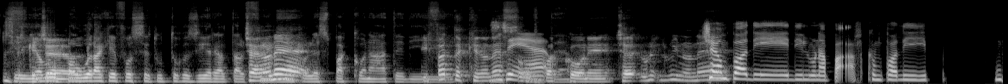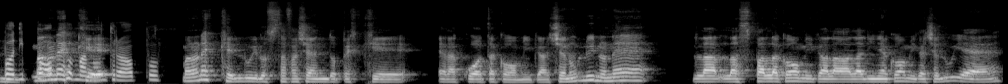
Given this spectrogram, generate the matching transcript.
sì, io avevo paura che fosse tutto così in realtà, cioè, non è... con le spacconate di... Il fatto è che non è sì, solo eh. spaccone, cioè, lui, lui, non è... C'è un po' di, di Luna Park, un po' di, un po di pop, ma, non, ma che... non troppo. Ma non è che lui lo sta facendo perché è la quota comica, cioè non, lui non è la, la spalla comica, la, la, linea comica, cioè lui è...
